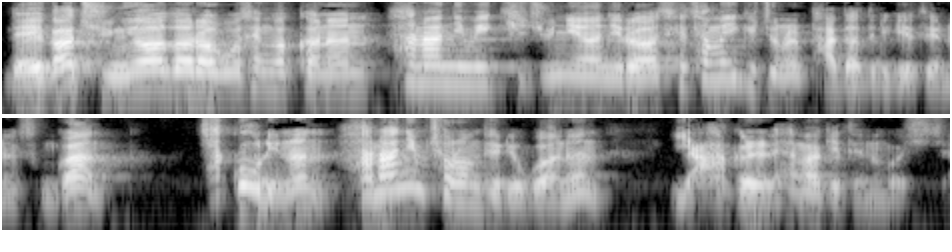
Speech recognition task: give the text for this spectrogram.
내가 중요하다라고 생각하는 하나님의 기준이 아니라 세상의 기준을 받아들이게 되는 순간 자꾸 우리는 하나님처럼 되려고 하는 이 악을 행하게 되는 것이죠.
